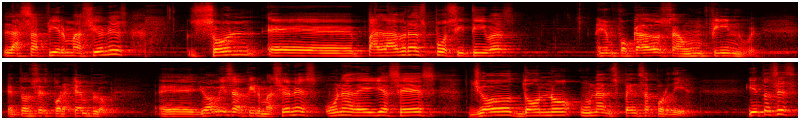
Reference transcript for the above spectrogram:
las afirmaciones son eh, palabras positivas enfocados a un fin, güey. Entonces, por ejemplo, eh, yo mis afirmaciones, una de ellas es, yo dono una despensa por día. Y entonces,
